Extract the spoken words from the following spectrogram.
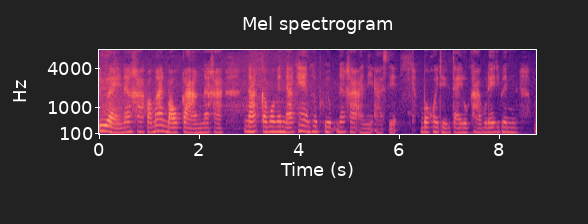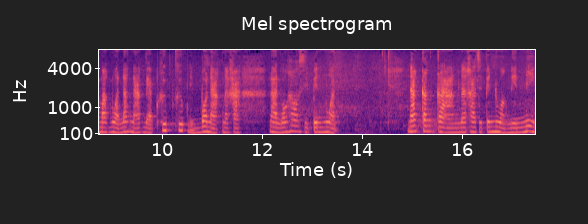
เรื่อยๆนะคะ ประมาณเบากลางนะคะนักก็บ่แม่นนักแห้งฮึบๆนะคะ อันนี้อาจสิบ่ค่อยถึงใจลูกค้าผู้ใดที่เพิ่นมักนวดนักๆแบบฮึบๆนี่บ่หนักนะคะ ร้านของเฮาสิเป็นหนวด นักกลางๆนะคะ จะเป็นหน่วงเน้นนิ่ง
